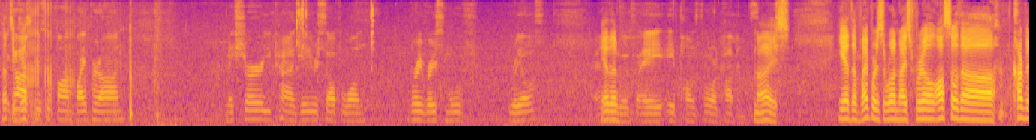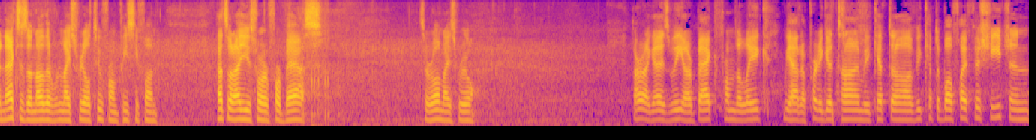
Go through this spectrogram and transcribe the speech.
That's a I got good- Piscifun Viper on. Make sure you kind of get yourself one very very smooth reels. Yeah, the- with a eight pound fluorocarbons. Nice. Yeah, the Viper is a real nice reel. Also, the Carbon X is another nice reel too from Piscifun. That's what I use for for bass. It's a real nice reel. All right, guys, we are back from the lake. We had a pretty good time. We kept uh, we kept about five fish each, and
